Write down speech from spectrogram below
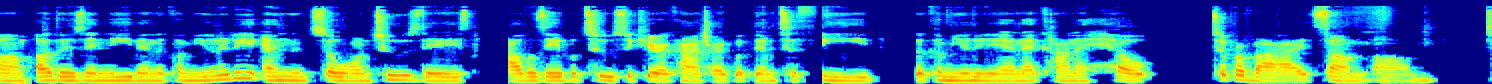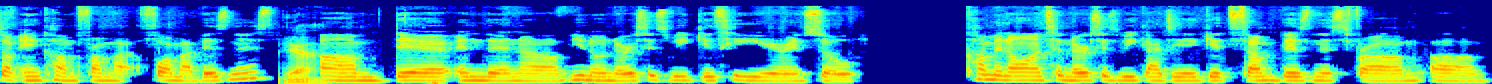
um, others in need in the community. And so on Tuesdays, I was able to secure a contract with them to feed the community and that kind of helped to provide some um some income from my for my business. Yeah. Um there and then uh, you know, Nurses Week is here and so coming on to Nurses Week I did get some business from um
